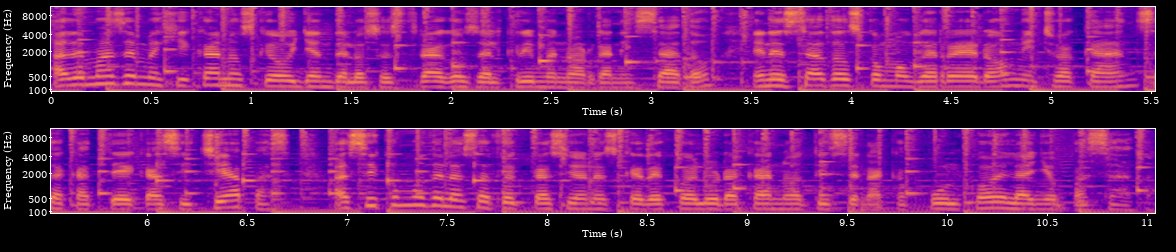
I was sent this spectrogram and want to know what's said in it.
además de mexicanos que huyen de los estragos del crimen organizado en estados como Guerrero, Michoacán, Zacatecas y Chiapas, así como de las afectaciones que dejó el huracán Otis en Acapulco el año pasado.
